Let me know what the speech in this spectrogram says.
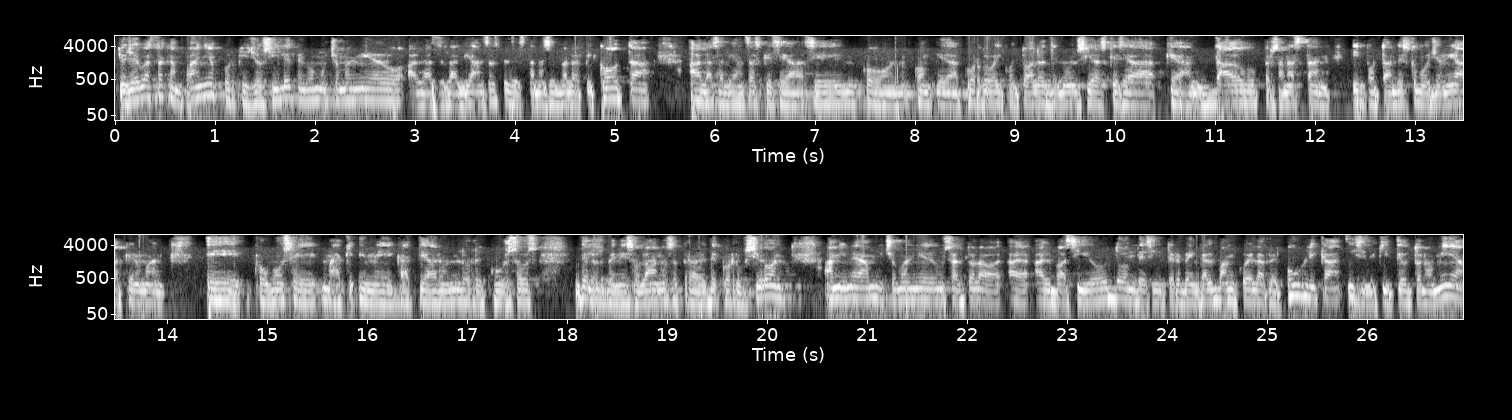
Yo llego a esta campaña porque yo sí le tengo mucho más miedo a las, alianzas que se están haciendo a la picota, a las alianzas que se hacen con, con Piedad Córdoba y con todas las denuncias que, se que han dado personas tan importantes como Johnny Ackerman eh, cómo se me catearon los recursos de los venezolanos a través de corrupción. A mí me da mucho más miedo un salto al vacío donde se intervenga el Banco de la República y se le quite autonomía,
